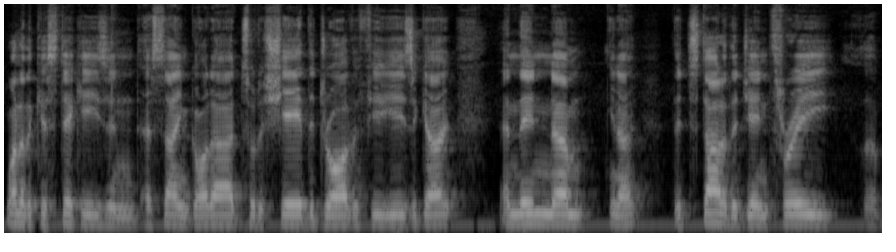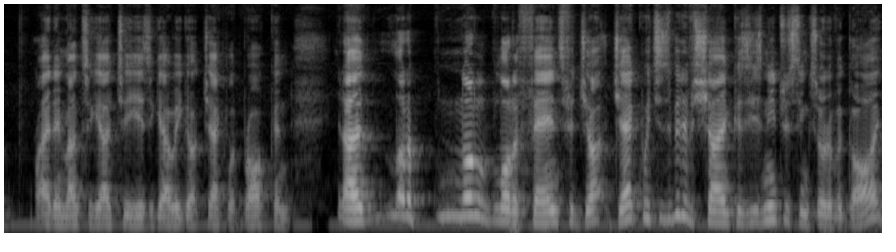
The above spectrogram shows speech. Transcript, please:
one of the Kosteckis and Zane Goddard sort of shared the drive a few years ago, and then um, you know the start of the Gen three. Uh, 18 months ago, two years ago, we got Jack Le Brocq, and you know, a lot of not a lot of fans for Jack, which is a bit of a shame because he's an interesting sort of a guy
